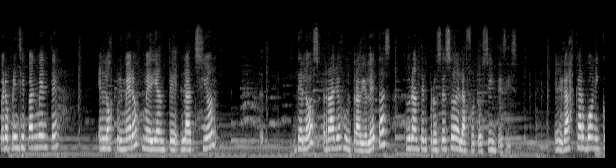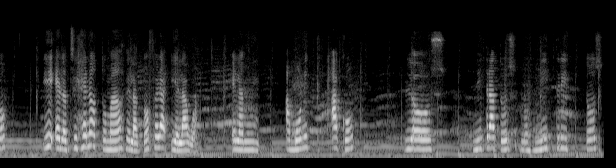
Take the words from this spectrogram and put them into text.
pero principalmente en los primeros mediante la acción de los rayos ultravioletas durante el proceso de la fotosíntesis. El gas carbónico y el oxígeno tomados de la atmósfera y el agua. El amoníaco, los nitratos, los nitritos,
